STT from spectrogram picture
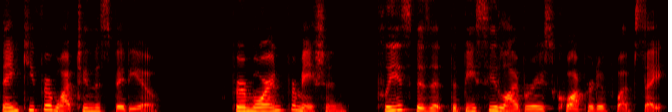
Thank you for watching this video. For more information, please visit the BC Libraries Cooperative website.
